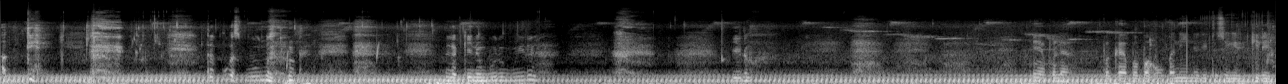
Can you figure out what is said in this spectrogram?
Akti tapos bunog. Laki ng bunog mga idol yun o kaya pala pagkababa ko kanina dito sa gilid-gilid.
